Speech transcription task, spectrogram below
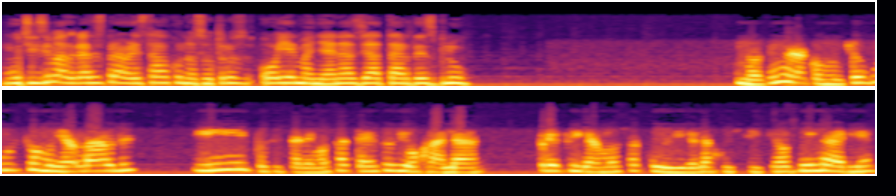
muchísimas gracias por haber estado con nosotros hoy en Mañanas Ya Tardes Blue. No, señora, con mucho gusto, muy amable y pues estaremos atentos y ojalá prefiramos acudir a la justicia ordinaria,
